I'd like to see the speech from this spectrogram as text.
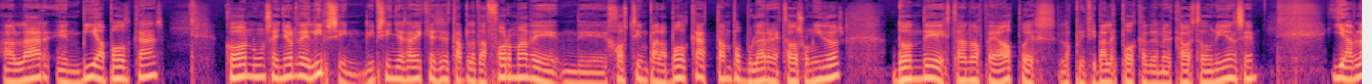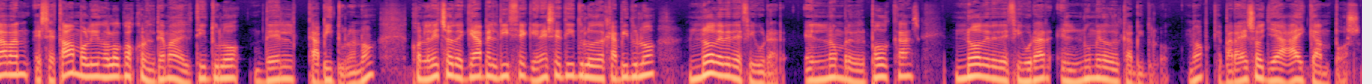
hablar en Vía Podcast con un señor de Libsyn. Libsyn ya sabéis que es esta plataforma de, hosting para podcast tan popular en Estados Unidos, donde están hospedados pues, los principales podcasts del mercado estadounidense. Y hablaban, se estaban volviendo locos con el tema del título del capítulo, ¿no? Con el hecho de que Apple dice que en ese título del capítulo no debe de figurar el nombre del podcast, no debe de figurar el número del capítulo, ¿no? Que para eso ya hay campos.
